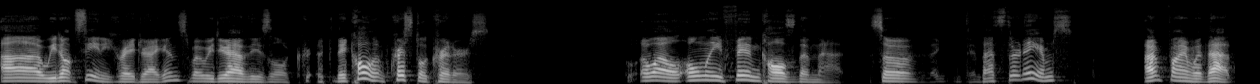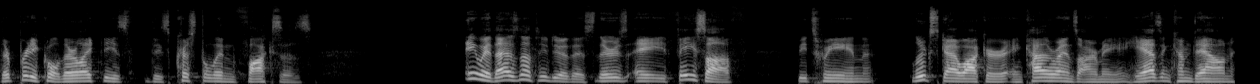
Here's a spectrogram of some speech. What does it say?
uh, we don't see any Krayt dragons, but we do have these little. They call them crystal critters. Well, only Finn calls them that. So that's their names. I'm fine with that. They're pretty cool. They're like these these crystalline foxes. Anyway, that has nothing to do with this. There's a face off between Luke Skywalker and Kylo Ren's army. He hasn't come down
